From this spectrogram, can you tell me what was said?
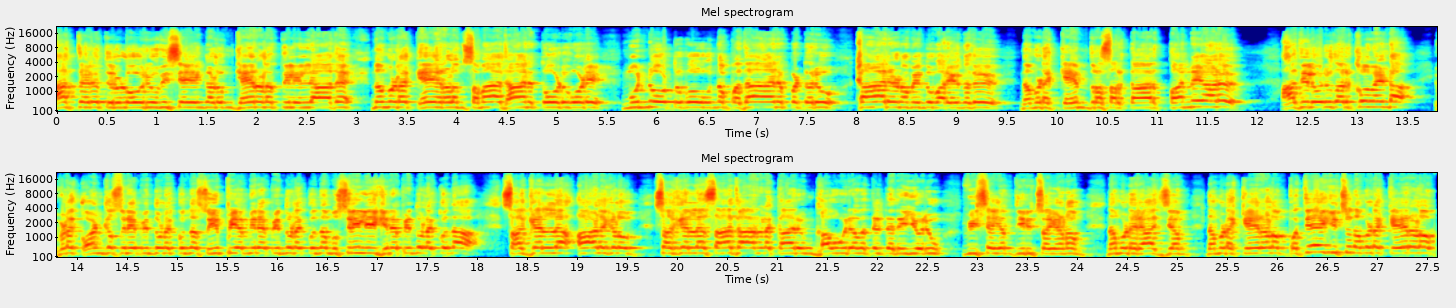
അത്തരത്തിലുള്ള ഒരു വിഷയങ്ങളും കേരളത്തിലില്ലാതെ നമ്മുടെ കേരളം സമാധാനത്തോടുകൂടി മുന്നോട്ട് പോകുന്ന പ്രധാനപ്പെട്ട ഒരു കാരണം എന്ന് പറയുന്നത് നമ്മുടെ കേന്ദ്ര സർക്കാർ തന്നെയാണ്. അതിലൊരു തർക്കവും വേണ്ട. ഇവിടെ കോൺഗ്രസിനെ പിന്തുണക്കുന്ന സി പി എമ്മിനെ പിന്തുണക്കുന്ന മുസ്ലിം ലീഗിനെ പിന്തുണക്കുന്ന സകല ആളുകളും സകല സാധാരണക്കാരും ഗൗരവത്തിൽ തന്നെ ഈ ഒരു വിഷയം തിരിച്ചറിയണം. നമ്മുടെ രാജ്യം നമ്മുടെ കേരളം പ്രത്യേകിച്ച് നമ്മുടെ കേരളം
